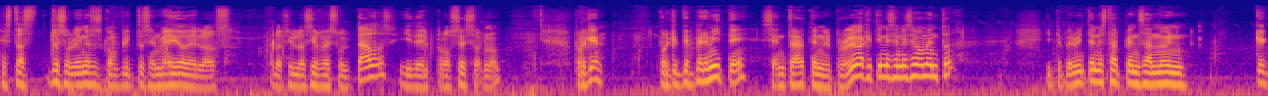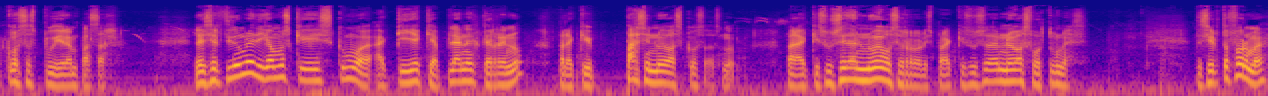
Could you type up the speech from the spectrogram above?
estás resolviendo esos conflictos en medio de los, por decirlo así, resultados y del proceso, ¿no? ¿Por qué? Porque te permite centrarte en el problema que tienes en ese momento y te permite no estar pensando en qué cosas pudieran pasar. La incertidumbre digamos que es como aquella que aplana el terreno para que pasen nuevas cosas, ¿no? Para que sucedan nuevos errores, para que sucedan nuevas fortunas. De cierta forma,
